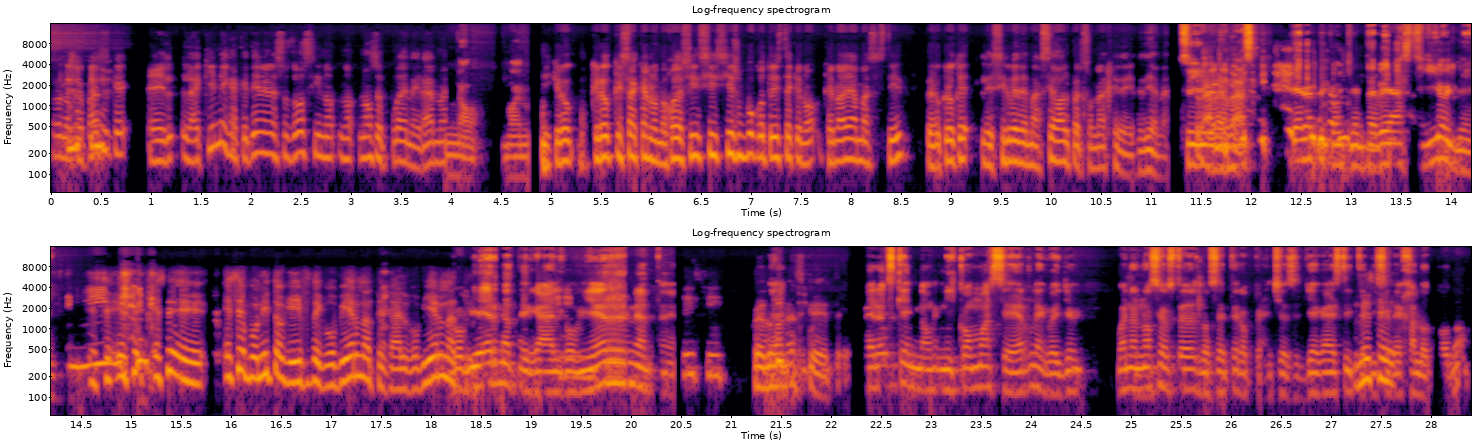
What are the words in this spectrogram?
Pero lo que pasa es que el- la química que tienen esos dos sí no, no, no se puede negar. ¿no? no, no hay- y creo, creo que sacan lo mejor de sí. Sí, sí, es un poco triste que no, que no haya más Steve, pero creo que le sirve demasiado al personaje de, Diana. Sí, la verdad. Quédate con quien te vea así, oye. Ese, ese, ese, bonito gif de gobiernate, Gal, gobiernate. Gobiernate, Gal, gobiernate. Sí, sí. Perdón, es que... Pero es que no, ni cómo hacerle, güey. Yo, bueno, no sé a ustedes los heteropenches. Llega este y te dice, déjalo todo.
